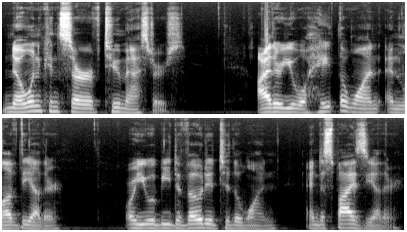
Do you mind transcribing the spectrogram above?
No one can serve two masters. Either you will hate the one and love the other, or you will be devoted to the one and despise the other.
